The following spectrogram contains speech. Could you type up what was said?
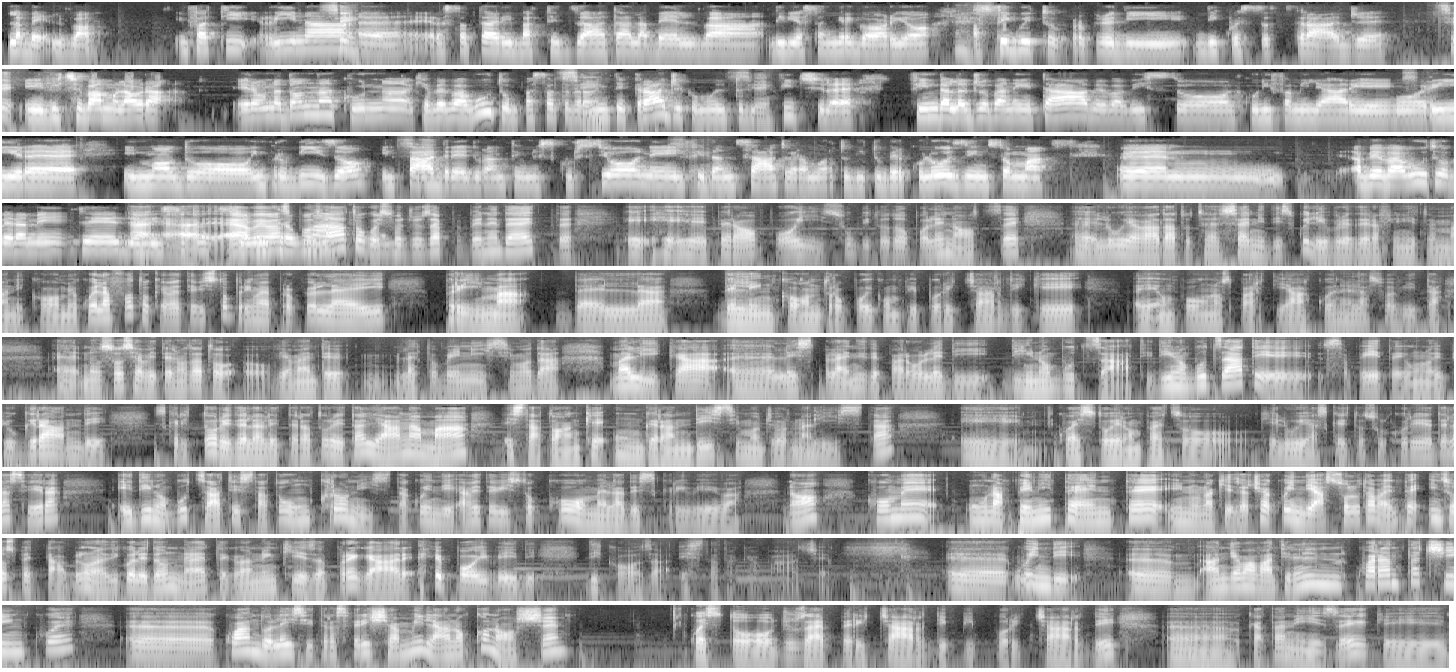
la belva. Infatti Rina sì. eh, era stata ribattezzata la belva di via San Gregorio eh, a sì. seguito proprio di, di questa strage. Sì. E dicevamo, Laura, era una donna con, che aveva avuto un passato sì. veramente tragico, molto sì. difficile. Fin dalla giovane età aveva visto alcuni familiari morire sì. in modo improvviso, il padre durante un'escursione, il fidanzato era morto di tubercolosi, insomma ehm, aveva avuto veramente delle eh, eh situazioni eh, aveva traumatiche. sposato questo Giuseppe Benedette e, e, però poi subito dopo le nozze eh, lui aveva dato segni di squilibrio ed era finito in manicomio quella foto che avete visto prima è proprio lei prima del, dell'incontro poi con Pippo Ricciardi che è un po' uno spartiacque nella sua vita. Eh, non so se avete notato, ovviamente letto benissimo da Malika, eh, le splendide parole di Dino Buzzati. Dino Buzzati, eh, sapete, è uno dei più grandi scrittori della letteratura italiana, ma è stato anche un grandissimo giornalista e questo era un pezzo che lui ha scritto sul Corriere della Sera e Dino Buzzati è stato un cronista, quindi avete visto come la descriveva, no? come una penitente in una chiesa, cioè quindi assolutamente insospettabile, una di quelle donnette che vanno in chiesa a pregare e poi vedi di cosa è stata capace. Eh, quindi eh, andiamo avanti, nel 1945 eh, quando lei si trasferisce a Milano conosce questo Giuseppe Ricciardi, Pippo Ricciardi, eh, catanese, che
